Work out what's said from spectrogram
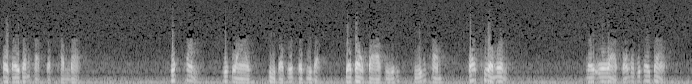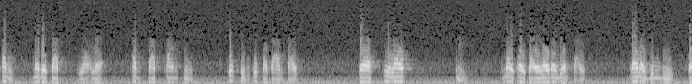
เข้าไปสัมผัสกับธรรมได้ทุกท่านทุกลายที่ประพฤติปฏิบัติ จะต้องฝ่าฝืนฝืนธรรมเพราะเชื่อมั่น ในโอวาทของพระพุทธเจ้า ท่านไม่ได้ตัดเลาะแหละ ท่านตัดความจริง ทุกสิ่งทุกประการไป แต่ที่เราไม่เข้าใจเราได้เลื่อมใส เราได้ยินดีก็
